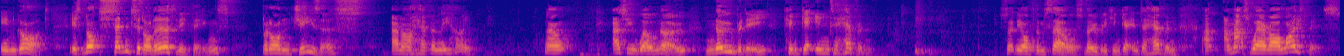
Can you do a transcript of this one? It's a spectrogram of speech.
in God. It's not centered on earthly things, but on Jesus and our heavenly home. Now, as you well know, nobody can get into heaven. Certainly, of themselves, nobody can get into heaven. And, and that's where our life is.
